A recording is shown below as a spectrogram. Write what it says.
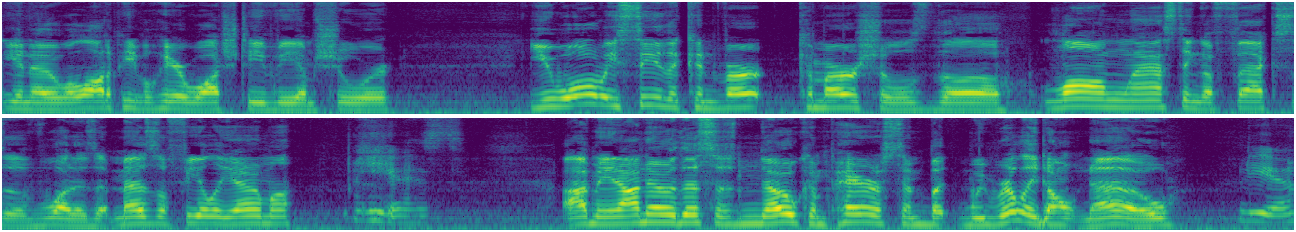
You know, a lot of people here watch TV, I'm sure. You always see the convert commercials, the long-lasting effects of what is it, mesothelioma? Yes. I mean, I know this is no comparison, but we really don't know. Yeah.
